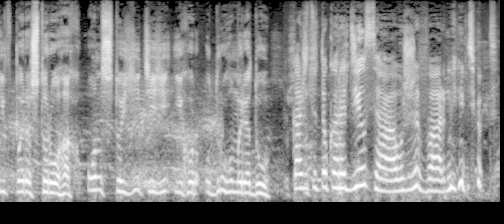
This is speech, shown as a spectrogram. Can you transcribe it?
І в пересторогах. Он стоїть її Ігор у другому ряду. Кажется, только родился, а уже в армии идет.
